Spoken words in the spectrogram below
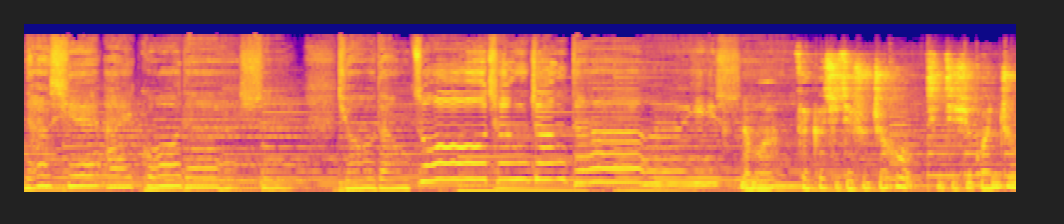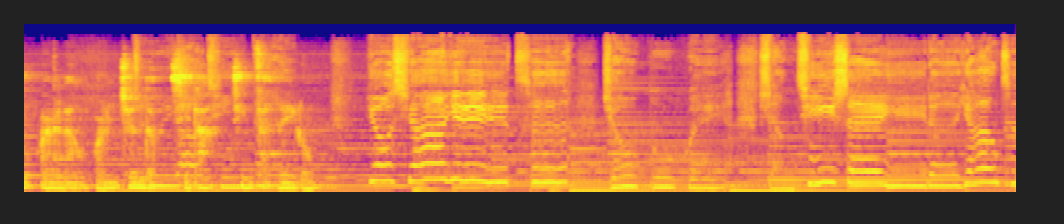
那些爱过的事就当作成长的。那么，在歌曲结束之后，请继续关注爱尔兰圈的其他精彩内容。有下一次，就不会想起谁的样子。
